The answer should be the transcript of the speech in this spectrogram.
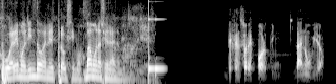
Jugaremos lindo en el próximo. Vamos Nacional. Defensor Sporting, Danubio.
